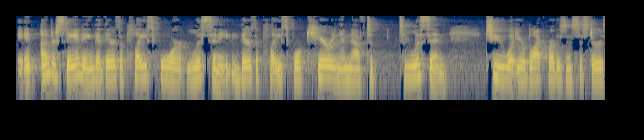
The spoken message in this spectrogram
in understanding that there's a place for listening, there's a place for caring enough to, to listen to what your black brothers and sisters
